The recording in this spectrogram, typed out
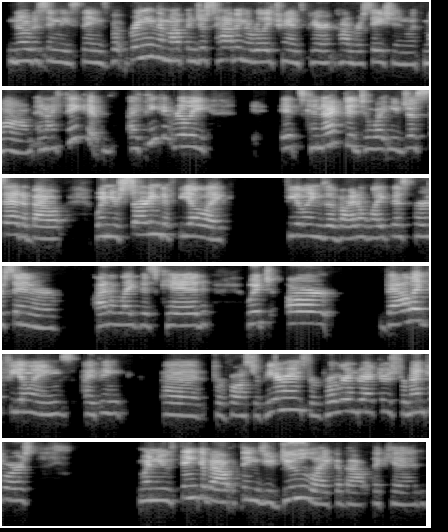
noticing these things but bringing them up and just having a really transparent conversation with mom and i think it i think it really it's connected to what you just said about when you're starting to feel like feelings of i don't like this person or i don't like this kid which are valid feelings i think uh, for foster parents, for program directors, for mentors, when you think about things you do like about the kid,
